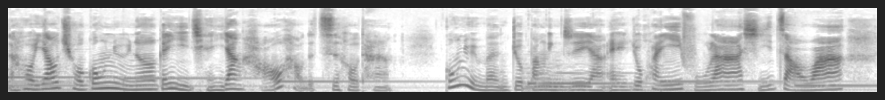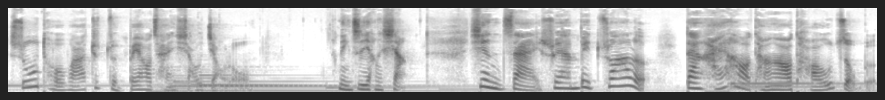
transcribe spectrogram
然后要求宫女呢跟以前一样，好好的伺候他。宫女们就帮林之阳，哎，就换衣服啦、洗澡啊、梳头啊，就准备要缠小脚喽。林之阳想，现在虽然被抓了，但还好唐敖逃走了，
